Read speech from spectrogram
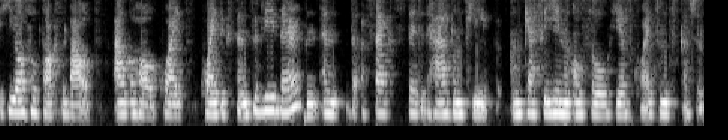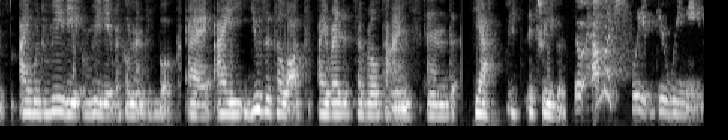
he also talks about alcohol quite, quite extensively there and, and the effects that it has on sleep, on caffeine. Also, he has quite some discussions. I would really, really recommend this book. I, I use it a lot. I read it several times times. And yeah, it, it's really good. So, how much sleep do we need?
